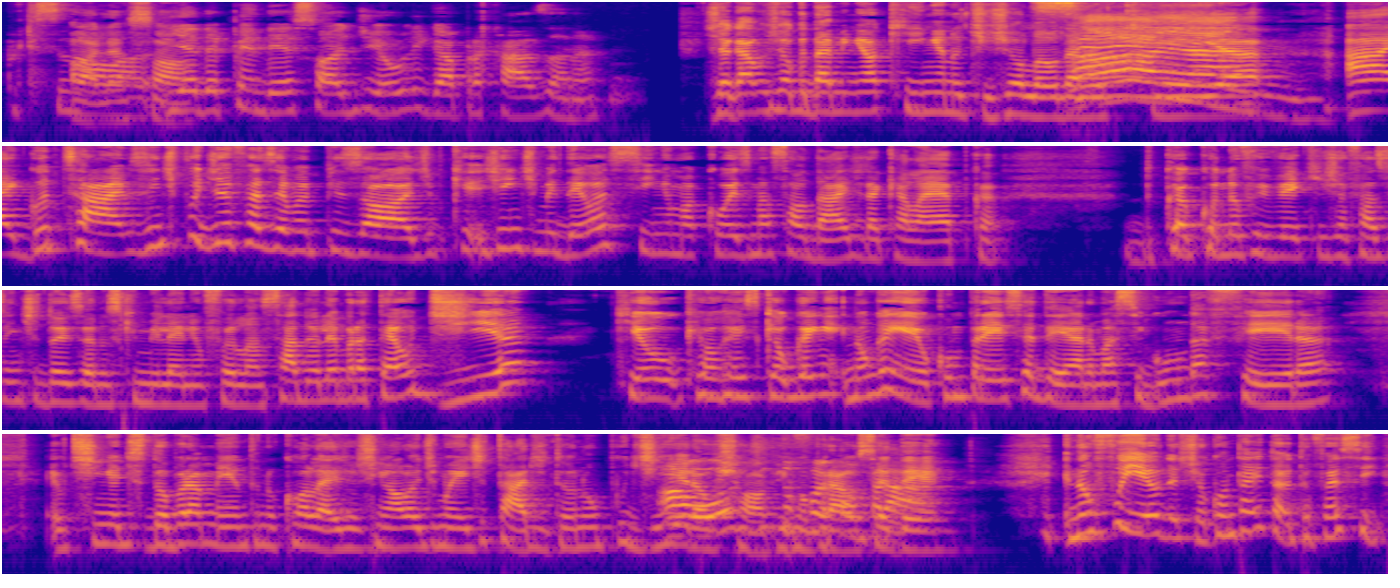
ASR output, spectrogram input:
Porque senão Olha só. ia depender só de eu ligar pra casa, né? Jogava o jogo da minhoquinha no tijolão da Ah, Nokia. Ai, good times. A gente podia fazer um episódio, porque, gente, me deu assim uma coisa, uma saudade daquela época. Quando eu fui ver que já faz 22 anos que o Millennium foi lançado, eu lembro até o dia que eu, que eu, que eu ganhei. Não ganhei, eu comprei esse CD, era uma segunda-feira. Eu tinha desdobramento no colégio, eu tinha aula de manhã e de tarde, então eu não podia ir ao Aonde shopping foi comprar o comprar? CD. Não fui eu, deixa eu contar então. Então foi assim:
